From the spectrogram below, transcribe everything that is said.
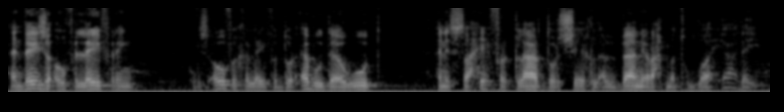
En deze overlevering is overgeleverd door Abu Dawood en is sahih verklaard door Sheikh al-Albani rahmatullahi alayhi.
